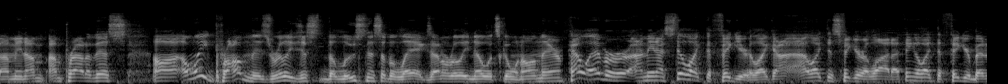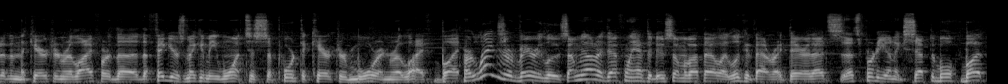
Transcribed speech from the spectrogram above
I mean, I'm, I'm proud of this. Uh, only problem is really just the looseness of the legs. I don't really know what's going on there. However, I mean, I still like the figure. Like, I, I like this figure a lot. I think I like the figure better than the character in real life, or the, the figure's making me want to support the character more in real life, but her legs are very loose. I'm gonna definitely have to do something about that. Like, look at that right there. That's, that's pretty unacceptable, but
